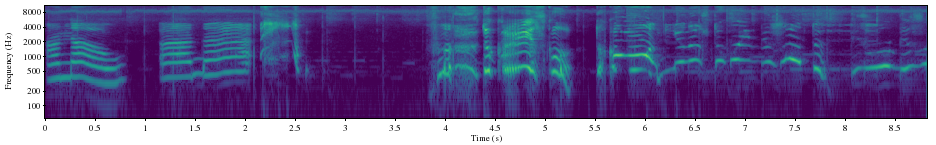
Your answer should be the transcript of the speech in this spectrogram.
А no. А не. Та криску! Та камон! Я не встигаю біжати! Біжу, біжу,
